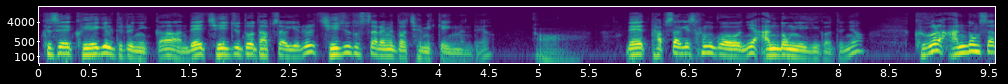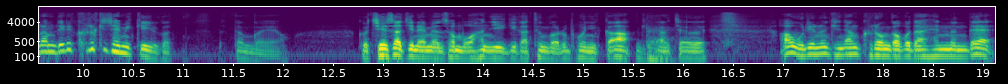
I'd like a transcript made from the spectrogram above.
그새 그 얘기를 들으니까 내 제주도 답사기를 제주도 사람이 더 재밌게 읽는데요. 어. 내 답사기 3권이 안동 얘기거든요. 그걸 안동 사람들이 그렇게 재밌게 읽었던 거예요. 그 제사 지내면서 뭐 한 얘기 같은 거를 보니까 네. 그냥 저, 아, 우리는 그냥 그런가 보다 했는데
